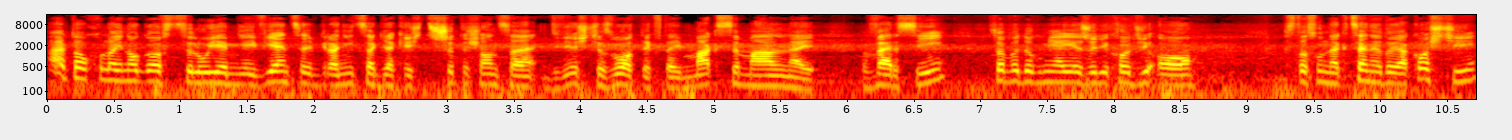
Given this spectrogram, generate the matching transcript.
ale to hulajnoga oscyluje mniej więcej w granicach jakieś 3200 zł w tej maksymalnej wersji, co według mnie, jeżeli chodzi o stosunek ceny do jakości,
